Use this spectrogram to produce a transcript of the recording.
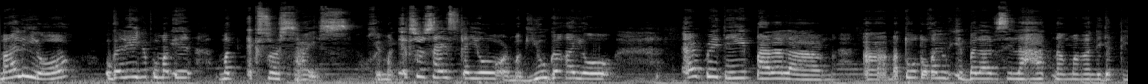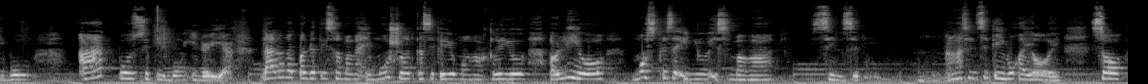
Mga Leo, ugaliin nyo po mag- mag-exercise. Okay, mag-exercise kayo or mag-yoga kayo every day para lang ah, matuto kayong i-balance lahat ng mga negatibo at positibong enerhiya. Lalo na pagdating sa mga emotion kasi kayo mga Cleo o Leo, mostly sa inyo is mga sensitive. Mga sensitibo kayo eh. So,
